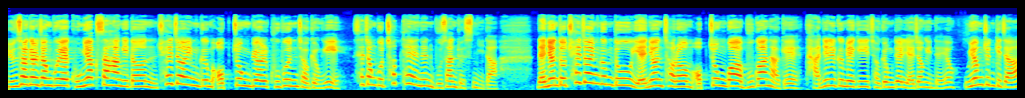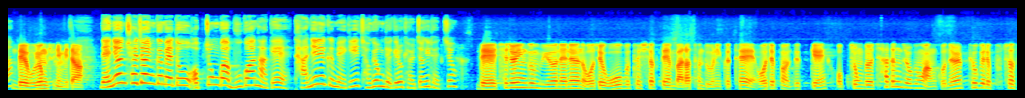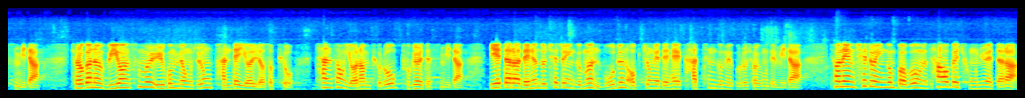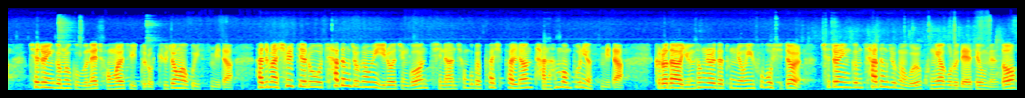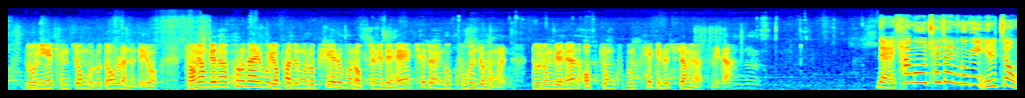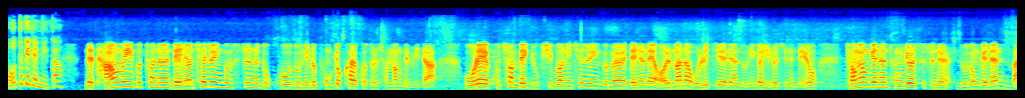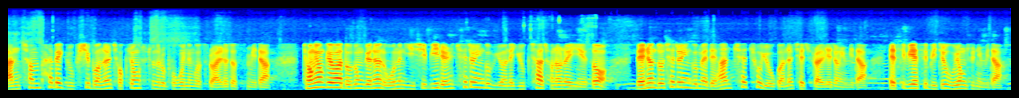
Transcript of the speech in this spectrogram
윤석열 정부의 공약 사항이던 최저임금 업종별 구분 적용이 새 정부 첫 해에는 무산됐습니다. 내년도 최저임금도 예년처럼 업종과 무관하게 단일 금액이 적용될 예정인데요. 우영준 기자, 네, 우영준입니다. 내년 최저임금에도 업종과 무관하게 단일 금액이 적용되기로 결정이 됐죠. 네, 최저임금위원회는 어제 오후부터 시작된 마라톤 논의 끝에 어젯밤 늦게 업종별 차등 적용 안건을 표결에 붙였습니다. 결과는 위원 27명 중 반대 16표, 찬성 11표로 부결됐습니다. 이에 따라 내년도 최저임금은 모든 업종에 대해 같은 금액으로 적용 됩니다. 현행 최저임금법은 사업의 종류에 따라 최저임금을 구분해 정할 수 있도록 규정하고 있습니다. 하지만 실제로 차등 적용이 이뤄진 건 지난 1988년 단 한 번뿐이었습니다. 그러다 윤석열 대통령이 후보 시절 최저임금 차등 적용을 공약으로 내세우면서 논의의 쟁점으로 떠올랐는데요. 경영계는 코로나19 여파 등으로 피해를 본 업종에 대해 최저임금 구분 적용을, 노동계는 업종 구분 폐기를 주장해왔습니다. 네, 향후 최저임금이 일정 어떻게 됩니까? 네, 다음 회의부터는 내년 최저임금 수준을 놓고 논의를 본격화할 것으로 전망됩니다. 올해 9,160원인 최저임금을 내년에 얼마나 올릴지에 대한 논의가 이뤄지는데요. 경영계는 동결 수준을, 노동계는 11,860원을 적정 수준으로 보고 있는 것으로 알려졌습니다. 경영계와 노동계는 오는 21일 최저임금위원회 6차 전원회의에서 내년도 최저임금에 대한 최초 요구안을 제출할 예정입니다. SBS 비즈 우영준입니다.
